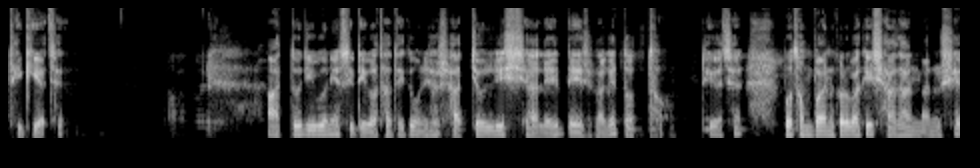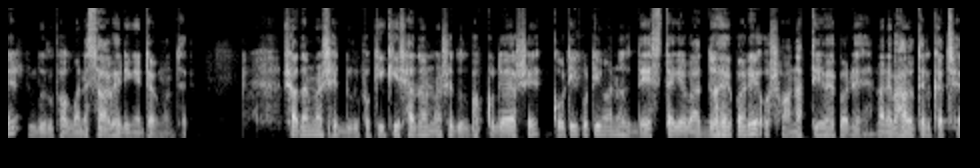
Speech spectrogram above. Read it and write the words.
ঠিকই আছে। আত্মজীবনী স্মৃতিকথা থেকে উনিশশো সাতচল্লিশ সালে দেশভাগের তথ্য, ঠিক আছে? প্রথম পয়েন্ট করবা কি? সাধারণ মানুষের দুর্ভোগ মানে সাব হেডিং এটার মধ্যে। সাধারণ মানুষের দুর্ভোগ। কি কি সাধারণ মানুষের দুর্ভোগ করে আসে? কোটি কোটি মানুষ দেশ থেকে বাধ্য হয়ে পড়ে ও শরণার্থী হয়ে পড়ে। মানে ভারতের কাছে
